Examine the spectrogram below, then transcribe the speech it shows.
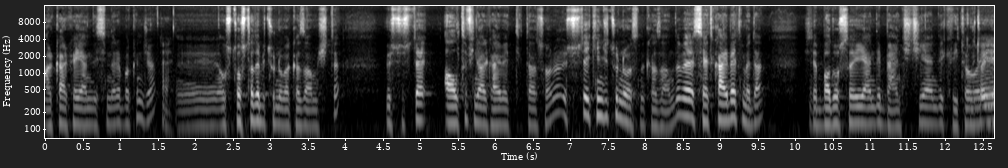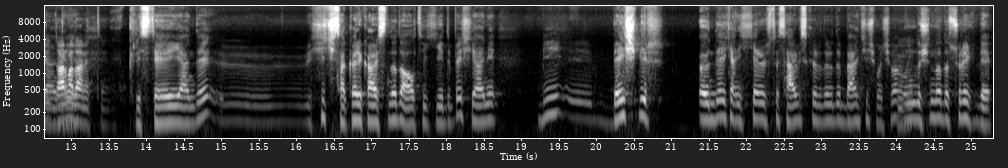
arka arkaya yendiği isimlere bakınca. Evet. Ee, Ağustos'ta da bir turnuva kazanmıştı. Üst üste 6 final kaybettikten sonra üst üste ikinci turnuvasını kazandı ve set kaybetmeden işte Badosa'yı yendi, Bencic'i yendi, Kvitova'yı yendi, darmadağın etti. Kriste'yi yendi. Ee, hiç Sakari karşısında da 6-2-7-5 yani bir e, 5-1 öndeyken iki kere üstte servis kırdırdı Bencic maçı var. Hı hı. Onun dışında da sürekli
